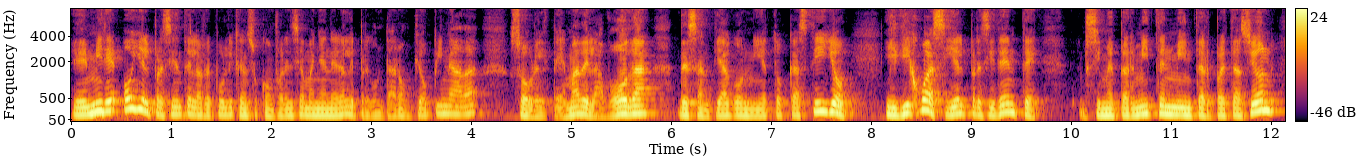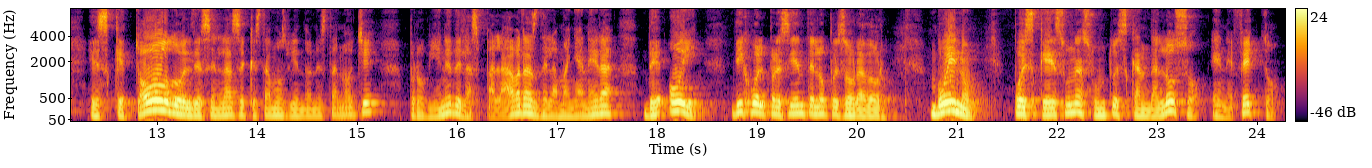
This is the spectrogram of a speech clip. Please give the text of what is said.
Eh, mire, hoy el presidente de la República en su conferencia mañanera le preguntaron qué opinaba sobre el tema de la boda de Santiago Nieto Castillo y dijo así el presidente, si me permiten mi interpretación, es que todo el desenlace que estamos viendo en esta noche proviene de las palabras de la mañanera de hoy, dijo el presidente López Obrador. Bueno, pues que es un asunto escandaloso, en efecto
